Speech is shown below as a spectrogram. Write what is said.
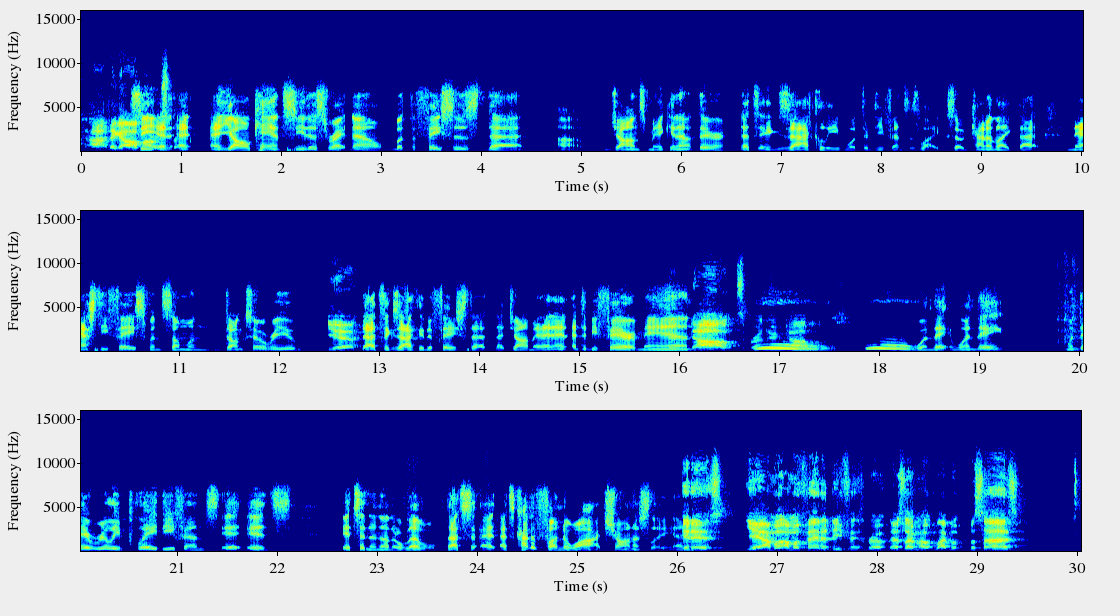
I, they got all see and, and and y'all can't see this right now but the faces that uh, John's making out there, that's exactly what their defense is like. So kind of like that nasty face when someone dunks over you. Yeah. That's exactly the face that that John made. And, and, and to be fair, man, They're dogs, bro. They're Ooh, dogs. ooh, when they when they when they really play defense, it is it's in another level. That's that's kind of fun to watch, honestly. And It is. Yeah, I'm a, I'm a fan of defense, bro. That's like my like besides.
